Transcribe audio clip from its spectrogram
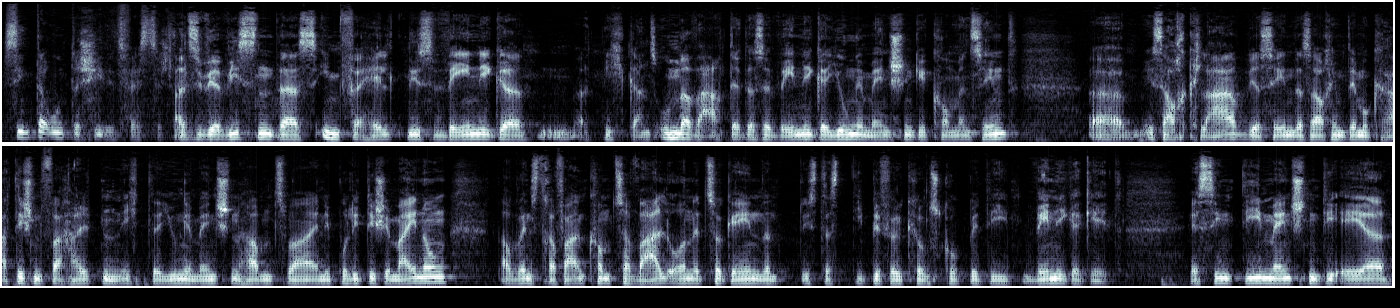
sind da Unterschiede festzustellen? Also wir wissen, dass im Verhältnis weniger, nicht ganz unerwartet, also weniger junge Menschen gekommen sind. Äh, ist auch klar, wir sehen das auch im demokratischen Verhalten. Nicht junge Menschen haben zwar eine politische Meinung, aber wenn es darauf ankommt, zur Wahlurne zu gehen, dann ist das die Bevölkerungsgruppe, die weniger geht. Es sind die Menschen, die eher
